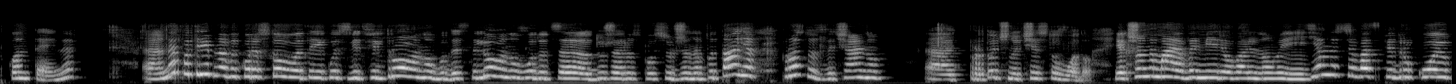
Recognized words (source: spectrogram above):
в контейнер. Е, Не потрібно використовувати якусь відфільтровану або дистильовану воду, це дуже розповсюджене питання, просто звичайну е, проточну чисту воду. Якщо немає вимірювальної ємності у вас під рукою,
